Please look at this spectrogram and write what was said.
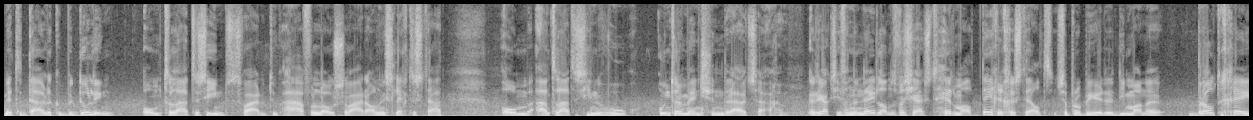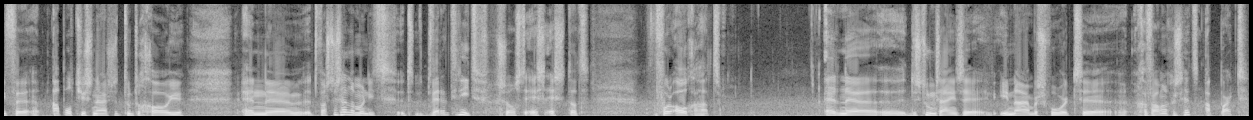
met de duidelijke bedoeling om te laten zien... ze waren natuurlijk haveloos, ze waren al in slechte staat... om aan te laten zien hoe Untermenschen eruit zagen. De reactie van de Nederlanders was juist helemaal tegengesteld. Ze probeerden die mannen brood te geven, appeltjes naar ze toe te gooien. En uh, het was dus helemaal niet, het, werkte niet zoals de SS dat voor ogen had. En uh, dus toen zijn ze in Amersfoort uh, gevangen gezet, apart.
